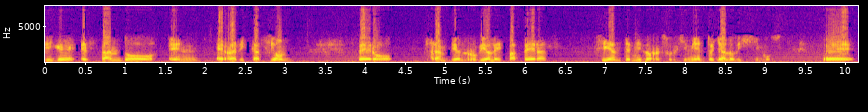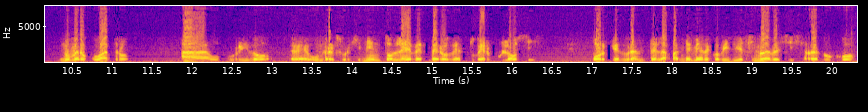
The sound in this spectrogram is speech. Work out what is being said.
sigue estando en erradicación, pero sarampión, rubiola y paperas sí han tenido resurgimiento, ya lo dijimos. Eh, número cuatro, ha ocurrido eh, un resurgimiento leve, pero de tuberculosis, porque durante la pandemia de COVID-19 sí se redujo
